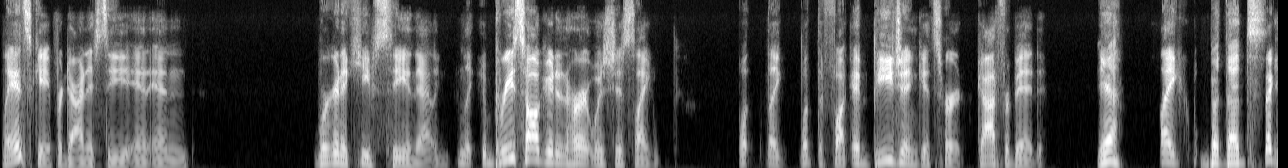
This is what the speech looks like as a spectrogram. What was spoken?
landscape for Dynasty, and and we're gonna keep seeing that. Like, like Breece Hall getting hurt was just like what like what the fuck? If Bijan gets hurt, God forbid. Yeah. Like But that's exact-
